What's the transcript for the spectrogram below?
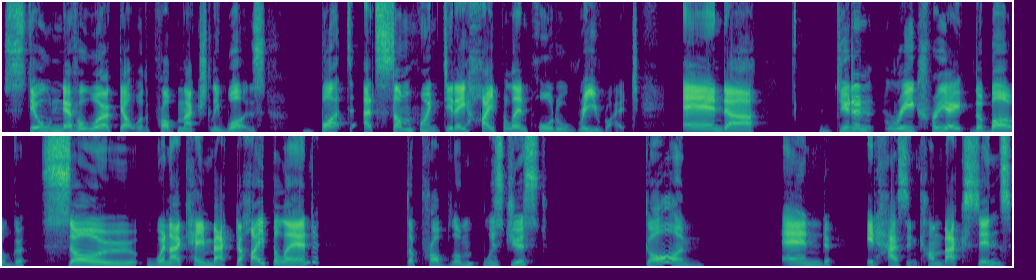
still never worked out what the problem actually was. But at some point did a Hyprland portal rewrite. And, uh, didn't recreate the bug. So when I came back to Hyprland, the problem was just gone. And it hasn't come back since.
